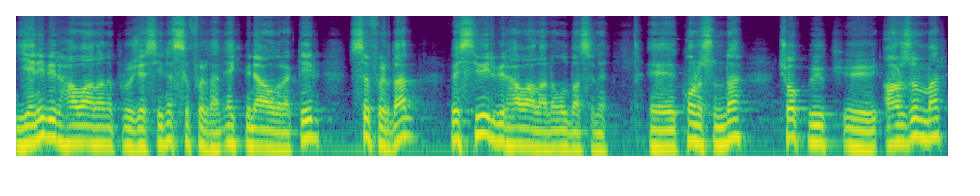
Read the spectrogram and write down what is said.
yeni bir havaalanı projesiyle sıfırdan ek bina olarak değil sıfırdan ve sivil bir havaalanı olmasını e, konusunda çok büyük e, arzum var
